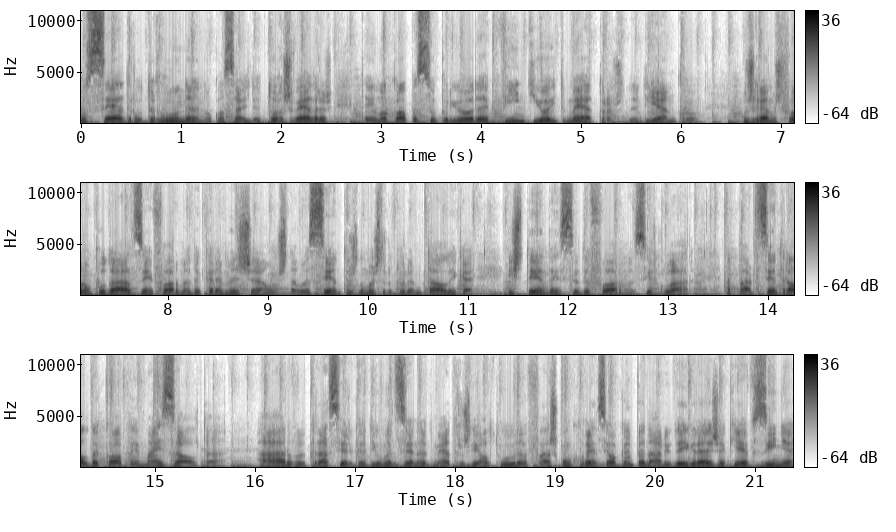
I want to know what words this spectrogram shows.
O cedro de Runa, no Conselho de Torres Vedras, tem uma copa superior a 28 metros de diâmetro. Os ramos foram podados em forma de caramanchão, estão assentes numa estrutura metálica e estendem-se de forma circular. A parte central da copa é mais alta. A árvore terá cerca de uma dezena de metros de altura, faz concorrência ao campanário da igreja, que é vizinha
